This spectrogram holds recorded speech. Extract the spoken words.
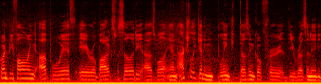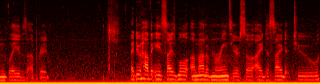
Going to be following up with a robotics facility as well, and actually getting Blink doesn't go for the resonating glaives upgrade. I do have a sizable amount of marines here, so I decide to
